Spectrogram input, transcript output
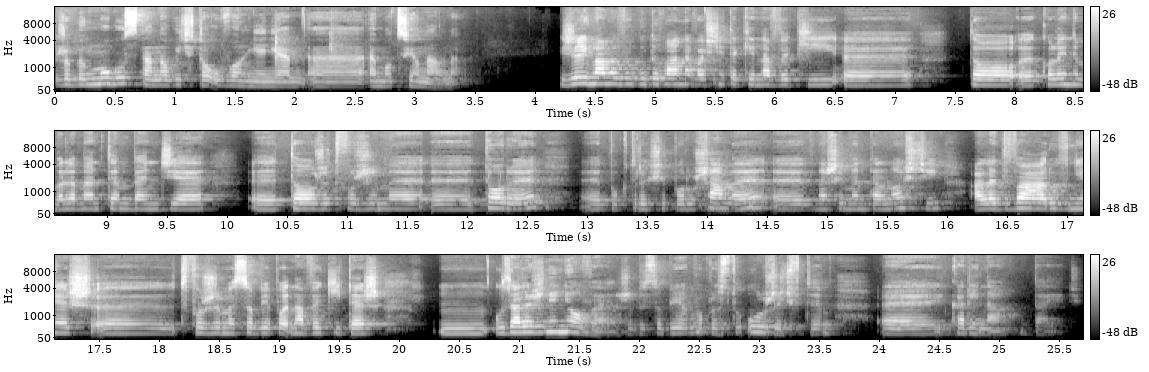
żeby mógł stanowić to uwolnienie e, emocjonalne. Jeżeli mamy wybudowane właśnie takie nawyki, e, to e, kolejnym elementem będzie to, że tworzymy tory, po których się poruszamy e, w naszej mentalności, ale dwa, również tworzymy sobie nawyki też mm, uzależnieniowe, żeby sobie po prostu ulżyć w tym. E, Karina, daję Ci.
